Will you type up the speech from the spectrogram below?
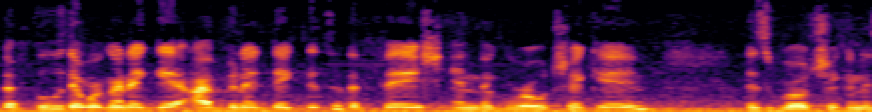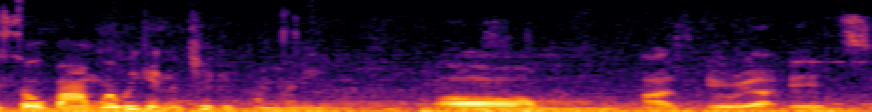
the food that we're gonna get. I've been addicted to the fish and the grilled chicken. This grilled chicken is so bomb. Where we getting the chicken from, honey? Um, at area eight,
